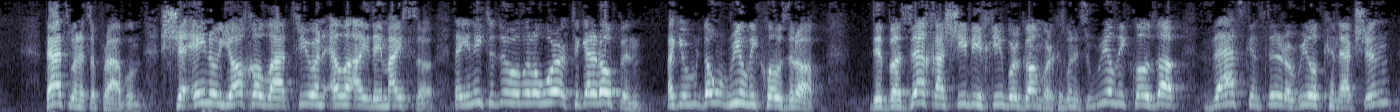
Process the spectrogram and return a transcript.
That's when it's a problem. She'enu yachal latiron ela maisa. That you need to do a little work to get it open. Like you don't really close it up. The bazech hashivi chibur gomer. Because when it's really closed up, that's considered a real connection.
